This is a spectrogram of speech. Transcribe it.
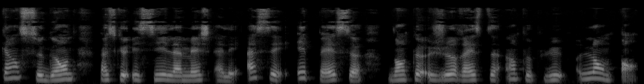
15 secondes parce que ici la mèche elle est assez épaisse donc je reste un peu plus longtemps.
